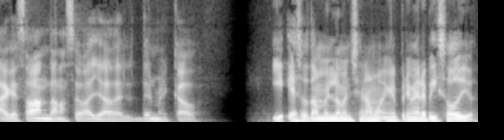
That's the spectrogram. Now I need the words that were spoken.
a que esa bandana se vaya del, del, mercado. Y eso también lo mencionamos en el primer episodio,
